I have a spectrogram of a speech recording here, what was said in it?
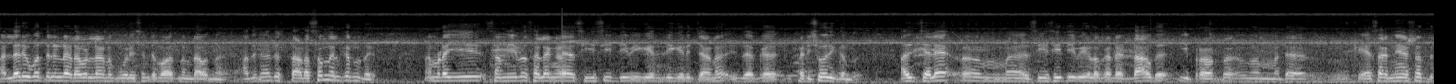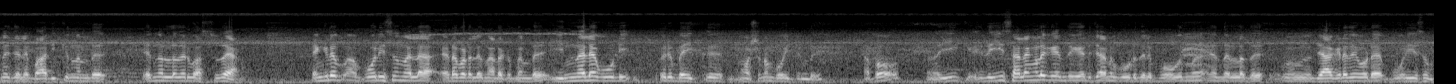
നല്ല രൂപത്തിലുള്ള ഇടപെടലാണ് പോലീസിന്റെ ഭാഗത്ത് നിന്നുണ്ടാവുന്നത് അതിനൊരു തടസ്സം നിൽക്കുന്നത് നമ്മുടെ ഈ സമീപ സ്ഥലങ്ങളെ സി സി ടി വി കേന്ദ്രീകരിച്ചാണ് ഇതൊക്കെ പരിശോധിക്കുന്നത്. അത് ചില സി സി ടി വികളൊക്കെ റെഡാവുന്നത് ഈ പ്രവർത്ത മറ്റേ കേസ് അന്വേഷണത്തിന് ചില ബാധിക്കുന്നുണ്ട് എന്നുള്ളതൊരു വസ്തുതയാണ്. എങ്കിലും പോലീസ് നല്ല ഇടപെടൽ നടക്കുന്നുണ്ട്. ഇന്നലെ കൂടി ഒരു ബൈക്ക് മോഷണം പോയിട്ടുണ്ട്. അപ്പോൾ ഈ ഈ സ്ഥലങ്ങൾ കേന്ദ്രീകരിച്ചാണ് കൂടുതൽ പോകുന്നത് എന്നുള്ളത് ജാഗ്രതയോടെ പോലീസും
